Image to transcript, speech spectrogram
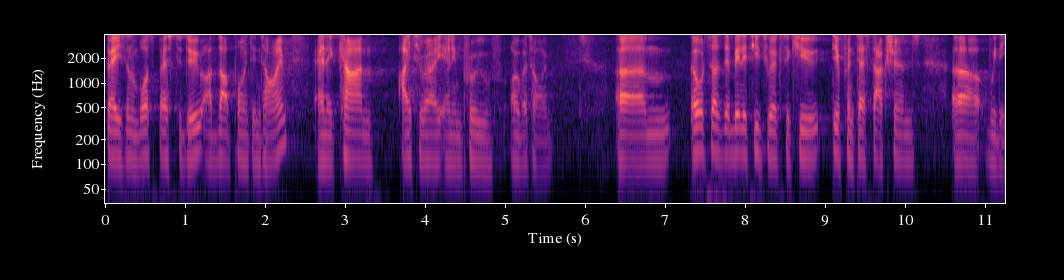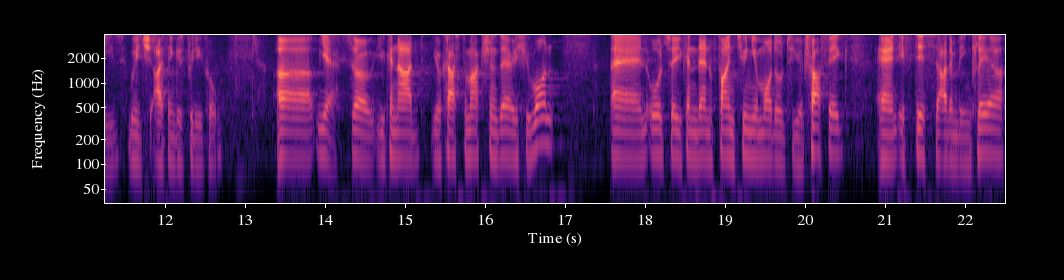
based on what's best to do at that point in time, and it can iterate and improve over time. Um, it also has the ability to execute different test actions uh, with ease, which I think is pretty cool. Uh, yeah, so you can add your custom action there if you want. And also you can then fine tune your model to your traffic and if this hadn't been clear,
